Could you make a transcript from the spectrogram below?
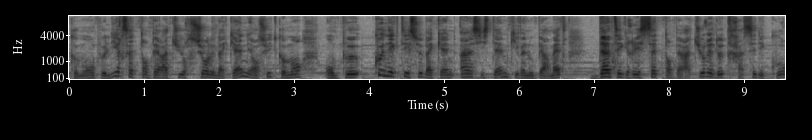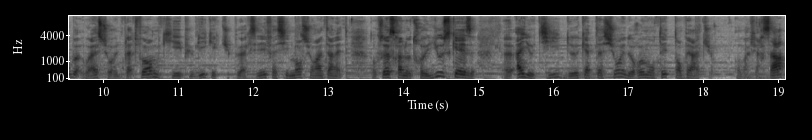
comment on peut lire cette température sur le back-end, et ensuite comment on peut connecter ce back-end à un système qui va nous permettre d'intégrer cette température et de tracer des courbes sur une plateforme qui est publique et que tu peux accéder facilement sur Internet. Donc ça sera notre use case euh, IoT de captation et de remontée de température. On va faire ça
